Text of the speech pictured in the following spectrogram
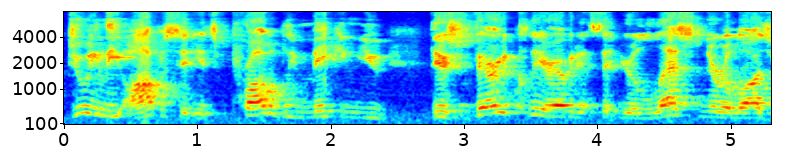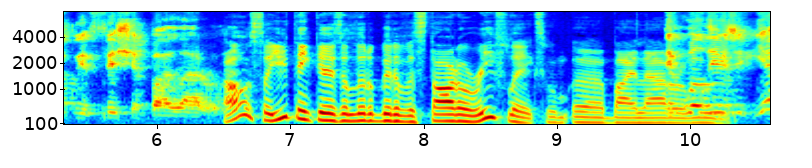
doing the opposite. It's probably making you. There's very clear evidence that you're less neurologically efficient bilaterally. Oh, so you think there's a little bit of a startle reflex uh, bilateral? Well, there's a, yeah,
